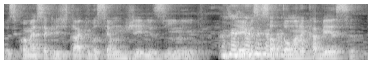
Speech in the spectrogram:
você começa a acreditar que você é um gêniozinho e aí você só toma na cabeça.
